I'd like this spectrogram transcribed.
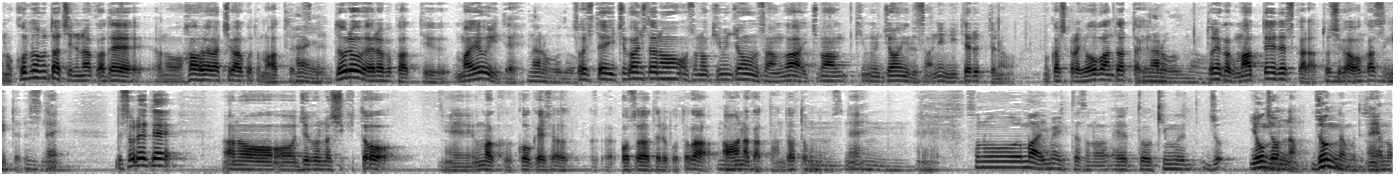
あの子供たちの中であの母親が違うこともあってですね、はい、どれを選ぶかっていう迷いでなるほど。そして一番下のそのキム・ジョンウンさんが一番キム・ジョンイルさんに似てるっていうのは昔から評判だったけどとにかく末帝ですから年が若すぎてですね、でそれであの自分の式と、えー、うまく後継者を育てることが合わなかったんだと思いますね。そのまあ今言ったそのえっ、ー、とキムジョジョンナム。ジョンナム。です、ね、あの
